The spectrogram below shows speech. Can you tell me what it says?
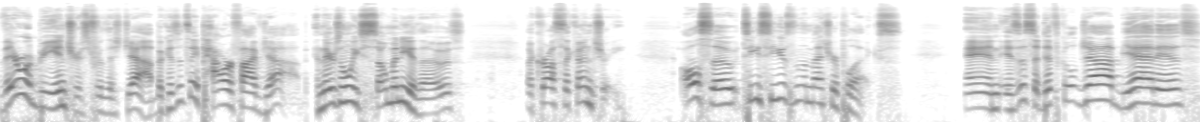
there would be interest for this job because it's a Power Five job, and there's only so many of those across the country. Also, TCU's in the Metroplex. And is this a difficult job? Yeah, it is.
